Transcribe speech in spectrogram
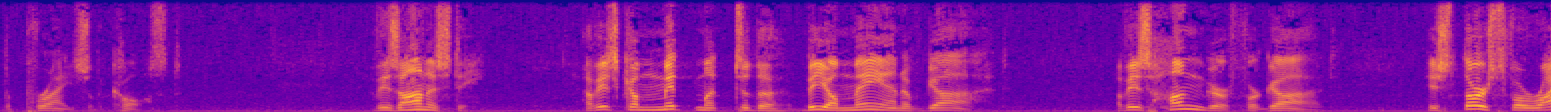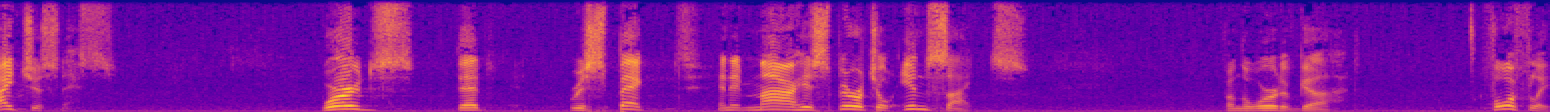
the price or the cost. Of his honesty, of his commitment to the, be a man of God, of his hunger for God, his thirst for righteousness. Words that respect and admire his spiritual insights from the Word of God. Fourthly,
